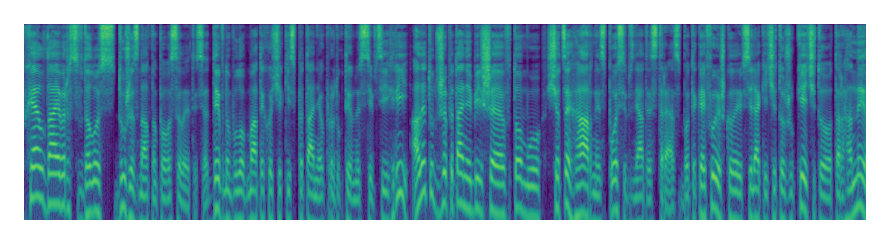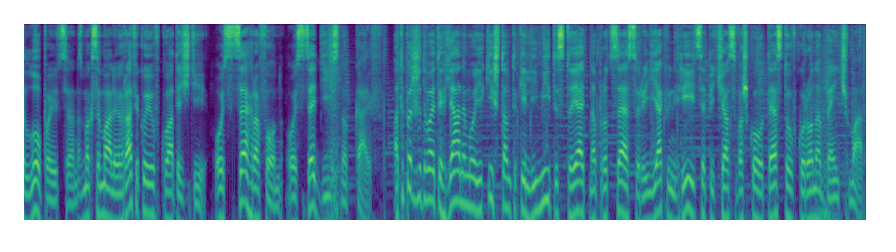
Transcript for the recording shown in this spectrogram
В Helldivers вдалося дуже знатно повеселитися. Дивно було б мати хоч якісь питання в продуктивності в цій грі, але тут вже питання більше в тому, що це гарний спосіб зняти стрес, бо ти кайфуєш, коли всілякі чи то жуки, чи то таргани лопаються з максимальною графікою в Quad HD. Ось це графон, ось це дійсно кайф. А тепер же давайте глянемо, які ж там такі ліміти стоять на процесорі і як він гріється під час важкого тесту в Corona Benchmark.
